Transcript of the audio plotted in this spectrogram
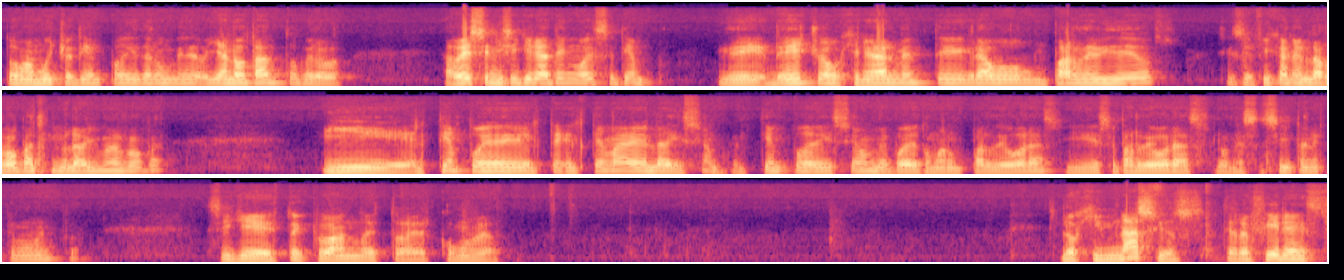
toma mucho tiempo editar un video. Ya no tanto, pero a veces ni siquiera tengo ese tiempo. De, de hecho, generalmente grabo un par de videos. Si se fijan en la ropa, tengo la misma ropa y el tiempo, el, el, tema de la edición. El tiempo de edición me puede tomar un par de horas y ese par de horas lo necesito en este momento. Así que estoy probando esto a ver cómo veo. Los gimnasios, ¿te refieres?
